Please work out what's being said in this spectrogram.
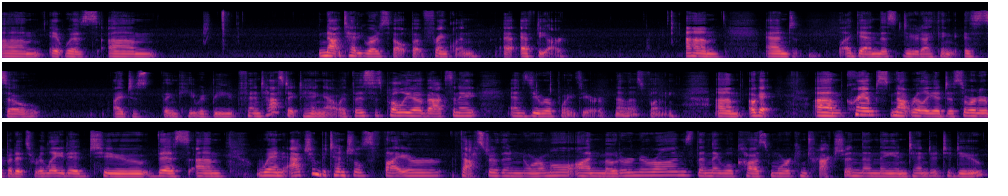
Um, it was um, not Teddy Roosevelt, but Franklin, FDR. Um, and again, this dude I think is so. I just think he would be fantastic to hang out with. This is polio vaccinate and 0.0. Now that's funny. Um, okay. Um, cramps, not really a disorder, but it's related to this. Um, when action potentials fire faster than normal on motor neurons, then they will cause more contraction than they intended to do.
